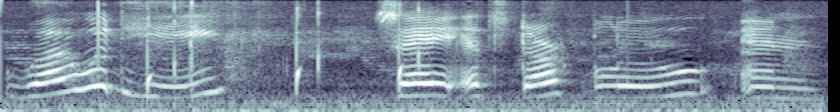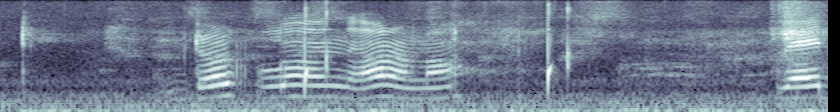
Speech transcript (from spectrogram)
why would he say it's dark blue and dark blue and I don't know red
